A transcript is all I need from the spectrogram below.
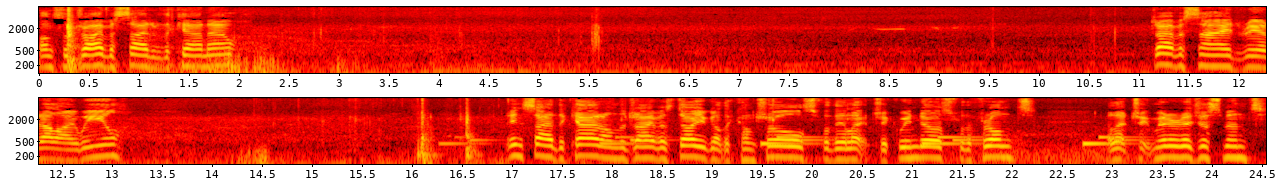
Onto the driver's side of the car now. driver's side rear alloy wheel inside the car on the driver's door you've got the controls for the electric windows for the front electric mirror adjustment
